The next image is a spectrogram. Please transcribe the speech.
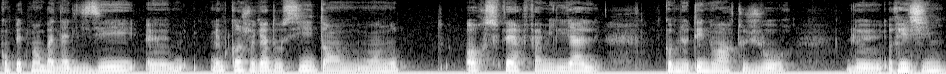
complètement banalisé. même quand je regarde aussi dans mon autre hors sphère familiale, communauté noire toujours, le régime,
